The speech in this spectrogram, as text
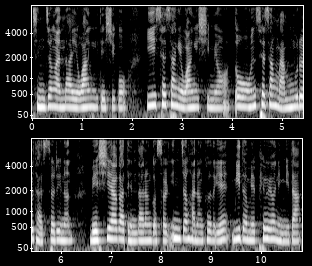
진정한 나의 왕이 되시고 이 세상의 왕이시며 또 온 세상 만물을 다스리는 메시아가 된다는 것을 인정하는 그의 믿음의 표현입니다.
